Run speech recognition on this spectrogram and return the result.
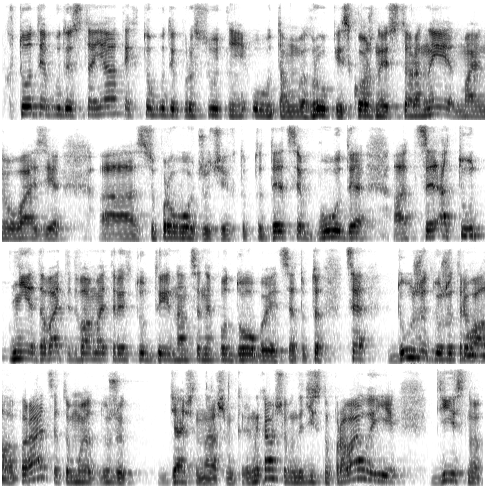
хто де буде стояти, хто буде присутній у там групі з кожної сторони, маю на увазі а, супроводжуючих, тобто де це буде, а це а тут ні, давайте два метри туди. Нам це не подобається. Тобто, це дуже дуже тривала Мгм. операція. Тому я дуже вдячний нашим керівникам, що вони дійсно провели її дійсно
